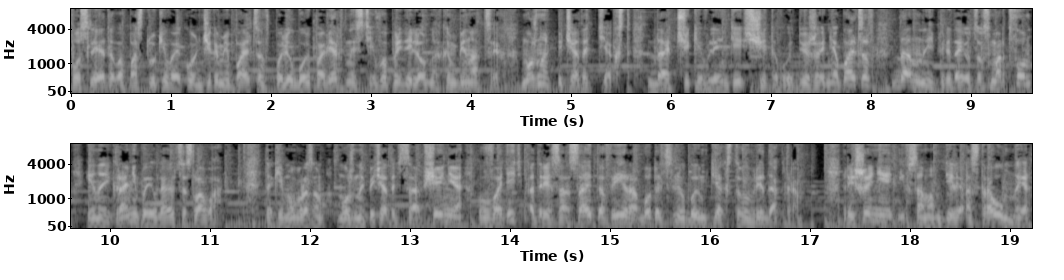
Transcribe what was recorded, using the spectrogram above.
После этого, постукивая кончиками пальцев по любой поверхности в определенных комбинациях, можно печатать текст. Датчики в ленте считывают движение пальцев, данные передаются в смартфон, и на экране появляются слова. Таким образом, можно печатать сообщения, вводить адреса сайтов и работать с любым текстовым редактором. Решение и в самом деле остроумное.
